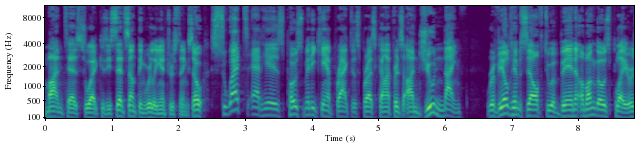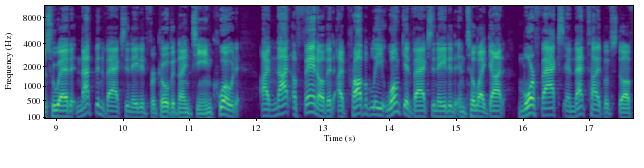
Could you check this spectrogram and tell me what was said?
Montez Sweat because he said something really interesting. So, Sweat at his post minicamp practice press conference on June 9th revealed himself to have been among those players who had not been vaccinated for COVID 19. Quote, I'm not a fan of it. I probably won't get vaccinated until I got more facts and that type of stuff,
